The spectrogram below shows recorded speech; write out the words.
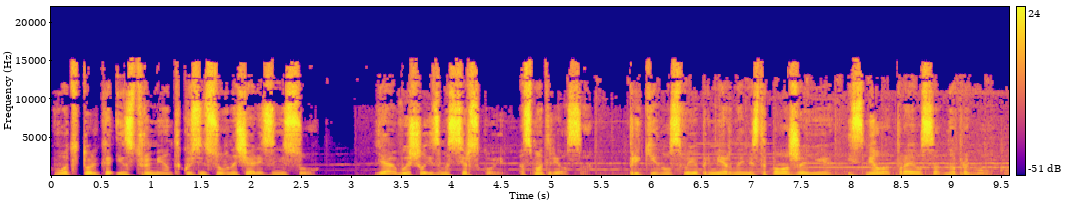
Вот только инструмент кузнецу вначале занесу. Я вышел из мастерской, осмотрелся, прикинул свое примерное местоположение и смело отправился на прогулку.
